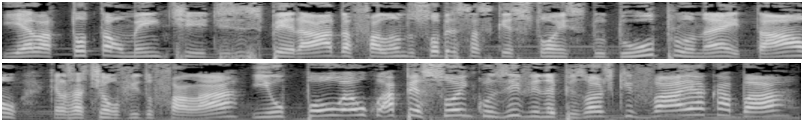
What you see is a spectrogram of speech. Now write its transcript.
e ela totalmente desesperada falando sobre essas questões do duplo, né, e tal, que ela já tinha ouvido falar, e o Paul é a pessoa, inclusive, no episódio que vai acabar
